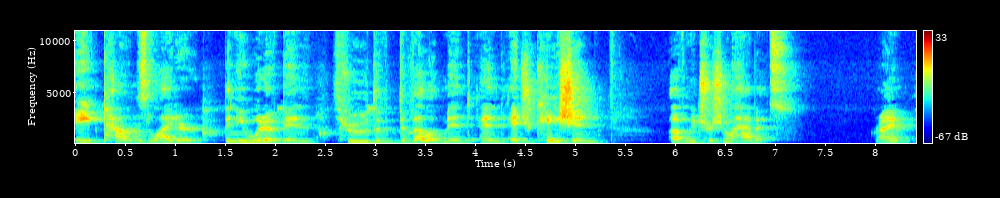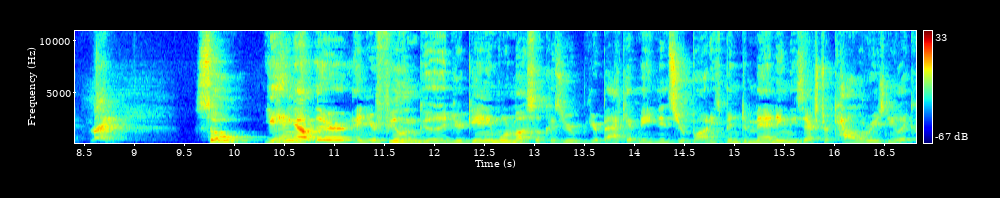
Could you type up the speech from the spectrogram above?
eight pounds lighter than you would have been through the development and education of nutritional habits, right? Right. So you hang out there and you're feeling good, you're gaining more muscle because you're you're back at maintenance, your body's been demanding these extra calories, and you're like,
